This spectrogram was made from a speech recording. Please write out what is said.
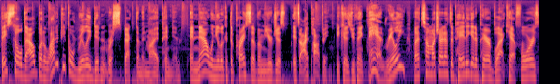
they sold out, but a lot of people really didn't respect them, in my opinion. And now when you look at the price of them, you're just, it's eye popping because you think, man, really? That's how much I'd have to pay to get a pair of Black Cat 4s?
